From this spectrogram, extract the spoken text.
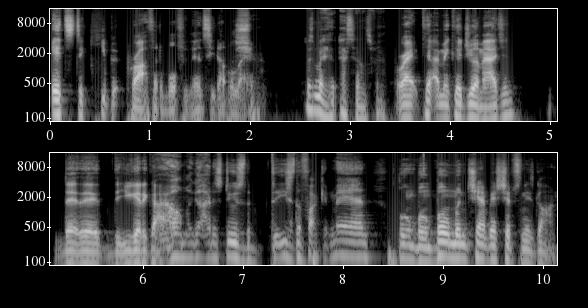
it's to keep it profitable for the NCAA. Sure. That sounds fun. Right? I mean, could you imagine? That that- that you get a guy. Oh my God, this dude's the he's the fucking man. Boom, boom, boom, win championships and he's gone.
